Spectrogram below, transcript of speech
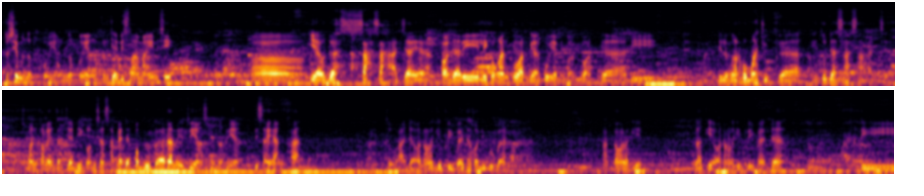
Itu sih menurutku. Yang menurutku yang terjadi selama ini sih eh, ya udah sah-sah aja ya. Kalau dari lingkungan keluarga aku ya lingkungan keluarga di di lingkungan rumah juga itu udah sah-sah aja. Cuman kalau yang terjadi kalau misalnya sampai ada pembubaran itu yang sebenarnya disayangkan. Gitu. Ada orang lagi beribadah kok dibubarkan. Atau lagi lagi orang lagi beribadah di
